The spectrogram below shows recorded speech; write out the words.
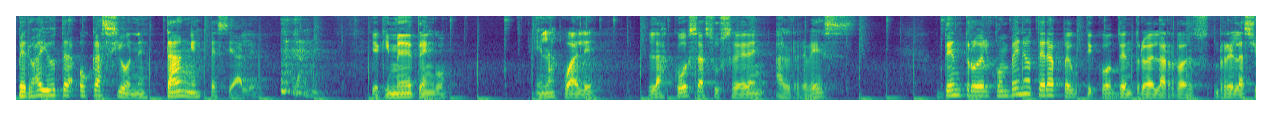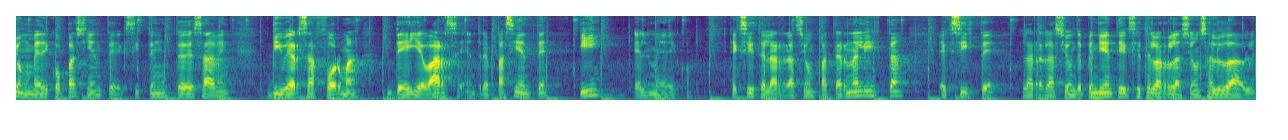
Pero hay otras ocasiones tan especiales, y aquí me detengo, en las cuales las cosas suceden al revés. Dentro del convenio terapéutico, dentro de la relación médico-paciente, existen, ustedes saben, diversas formas de llevarse entre el paciente y el médico. Existe la relación paternalista, existe la relación dependiente y existe la relación saludable.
